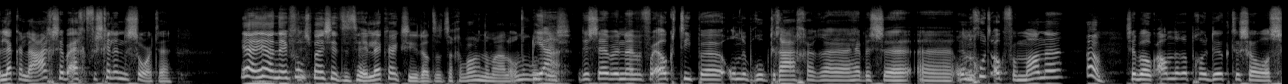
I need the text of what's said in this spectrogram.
lekker laag. Ze hebben eigenlijk verschillende soorten. Ja, ja, nee, volgens mij zit het heel lekker. Ik zie dat het een gewoon normale onderbroek Ja, is. dus ze hebben eh, voor elk type onderbroekdrager eh, hebben ze eh, ondergoed, ook voor mannen. Oh, Ze hebben ook andere producten, zoals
